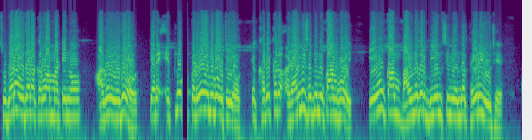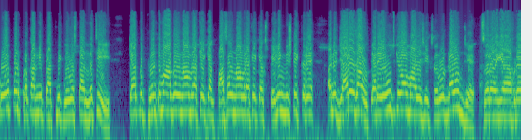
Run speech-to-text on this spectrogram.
સુધારા વધારા કરવા માટેનો આગળ વધ્યો. ત્યારે એટલો કડવો અનુભવ થયો કે ખરેખર અઢારમી સદીનું કામ હોય, એવું કામ ભાવનગર બીએમસી ની અંદર થઈ રહ્યું છે. કોઈ પણ પ્રકારની પ્રાથમિક વ્યવસ્થા નથી. ક્યાંક ફ્રન્ટમાં આગળ નામ રાખે, ક્યાંક પાછળ નામ રાખે, ક્યાંક સ્પેલિંગ મિસ્ટેક કરે અને જ્યારે જાઓ ત્યારે એવું જ કહેવામાં આવે છે સર્વર ડાઉન છે. સર, અહીંયા આપણે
